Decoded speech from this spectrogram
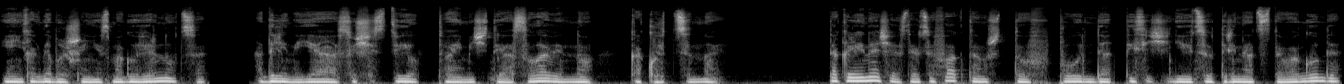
я никогда больше не смогу вернуться. Аделина, я осуществил твои мечты о славе, но какой ценой? Так или иначе, остается фактом, что вплоть до 1913 года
